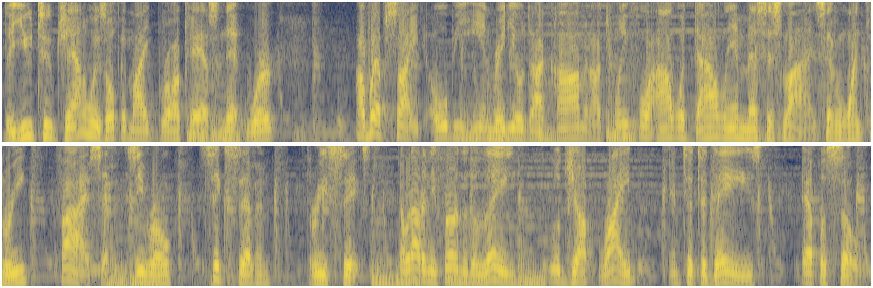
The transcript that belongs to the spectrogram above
The YouTube channel is Open Mic Broadcast Network. Our website, obnradio.com, and our 24-hour dial-in message line, 713-570-6736. Now, without any further delay, we'll jump right into today's episode.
